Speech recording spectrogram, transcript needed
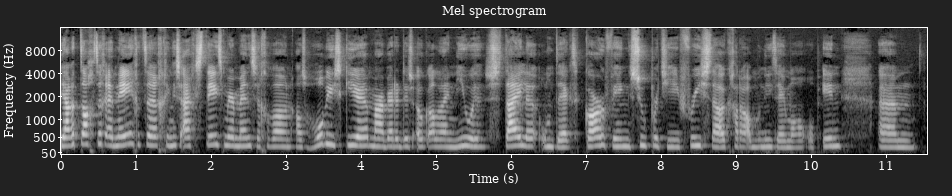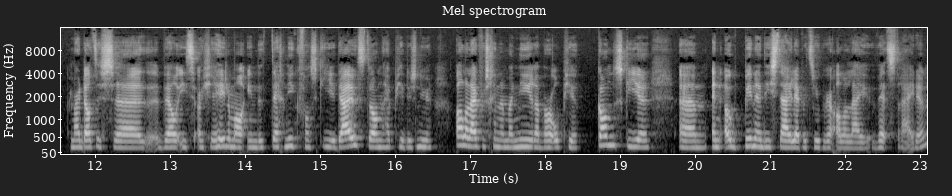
Jaren 80 en 90 gingen ze eigenlijk steeds meer mensen gewoon als hobby skiën. Maar werden dus ook allerlei nieuwe stijlen ontdekt. Carving, Super G, freestyle. Ik ga er allemaal niet helemaal op in. Ehm, maar dat is uh, wel iets, als je helemaal in de techniek van skiën duikt, dan heb je dus nu allerlei verschillende manieren waarop je kan skiën. Um, en ook binnen die stijlen heb je natuurlijk weer allerlei wedstrijden.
